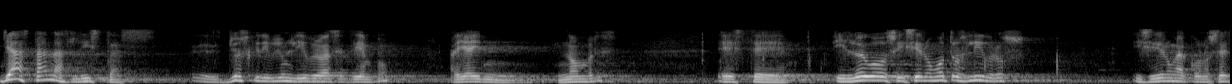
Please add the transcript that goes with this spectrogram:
Ya están las listas. Yo escribí un libro hace tiempo, ahí hay nombres, este, y luego se hicieron otros libros y se dieron a conocer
